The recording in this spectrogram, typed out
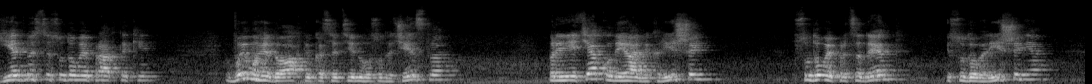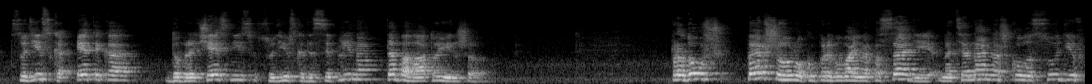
єдності судової практики, вимоги до актів касаційного судочинства, прийняття колегіальних рішень, судовий прецедент і судове рішення, суддівська етика, доброчесність, суддівська дисципліна та багато іншого. Впродовж першого року перебування на посаді Національна школа суддів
